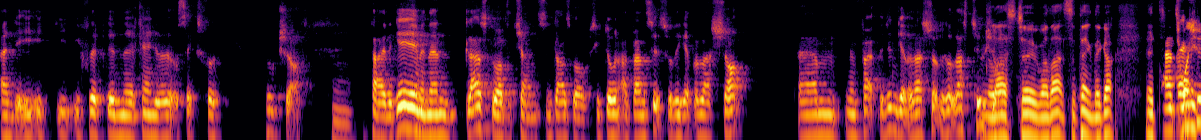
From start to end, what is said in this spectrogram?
and he, he, he flipped in the kind of little six foot hook shot, mm. tie the game, and then Glasgow have the chance, and Glasgow obviously don't advance it, so they get the last shot. Um, in fact, they didn't get the last shot; they got the last two. The shots. last two. Well, that's the thing. They got it's and 20,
